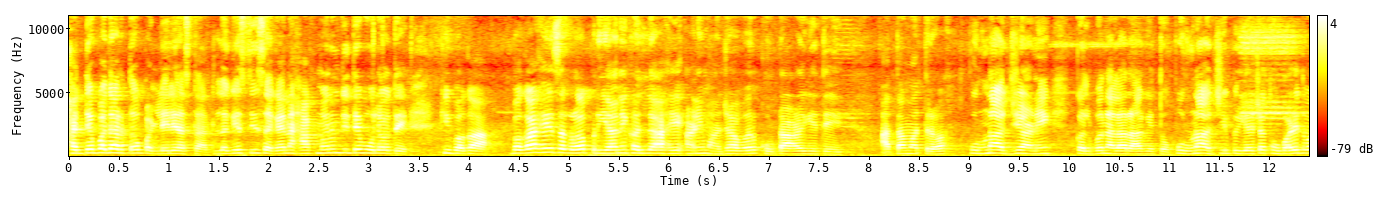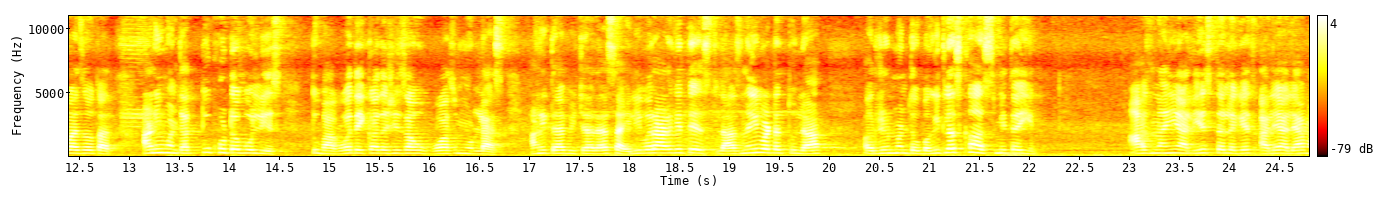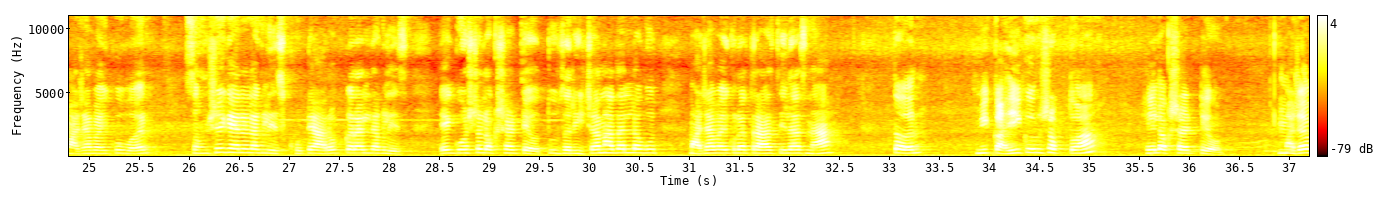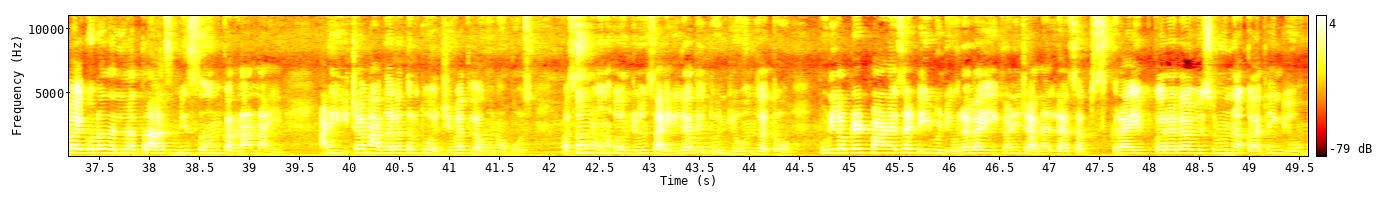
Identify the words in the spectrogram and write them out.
खाद्यपदार्थ पडलेले असतात. लगेच ती सगळ्यांना हाक मारून तिथे बोलवते की बघा बघा हे सगळं प्रियाने खाल्लं आहे आणि माझ्यावर खोटा आळ घेते. आता मात्र पूर्ण आजी आणि कल्पनाला राग येतो. पूर्ण आजी प्रियाच्या थोबाडीत वाजवतात आणि म्हणतात तू खोटं बोललीस. तू भागवत एकादशीचा उपवास मोडलास आणि त्या बिचाऱ्या सायलीवर आळ घेतेस. लाज नाही वाटत तुला? अर्जुन म्हणतो बघितलंस का अस्मिताई? आज नाही आलीस तर लगेच आल्या आल्या माझ्या बायकोवर संशय घ्यायला लागलीस खोटे आरोप करायला लागलीस. एक गोष्ट लक्षात ठेव तू जर हिच्या नादाला लागून माझ्या बायकोला त्रास दिलास ना तर मी काही करू शकतो हां? हे लक्षात ठेव. माझ्या बायकोला झालेला त्रास मी सहन करणार नाही आणि हिच्या नादाला तर तू अजिबात लागू नकोस. असं म्हणून अर्जुन सायलीला तिथून घेऊन जातो. पुढील अपडेट पाहण्यासाठी व्हिडिओला लाईक आणि चॅनलला सबस्क्राईब करायला विसरू नका. थँक्यू.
